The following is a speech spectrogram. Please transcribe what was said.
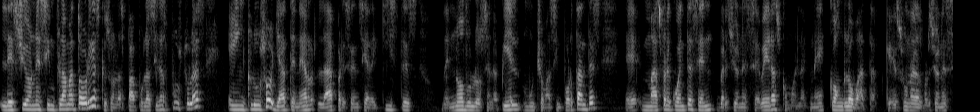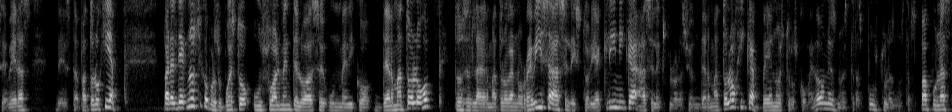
lesiones inflamatorias, que son las pápulas y las pústulas, e incluso ya tener la presencia de quistes de nódulos en la piel mucho más importantes, eh, más frecuentes en versiones severas como el acné conglobata, que es una de las versiones severas de esta patología. Para el diagnóstico, por supuesto, usualmente lo hace un médico dermatólogo. Entonces la dermatóloga nos revisa, hace la historia clínica, hace la exploración dermatológica, ve nuestros comedones, nuestras pústulas, nuestras pápulas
